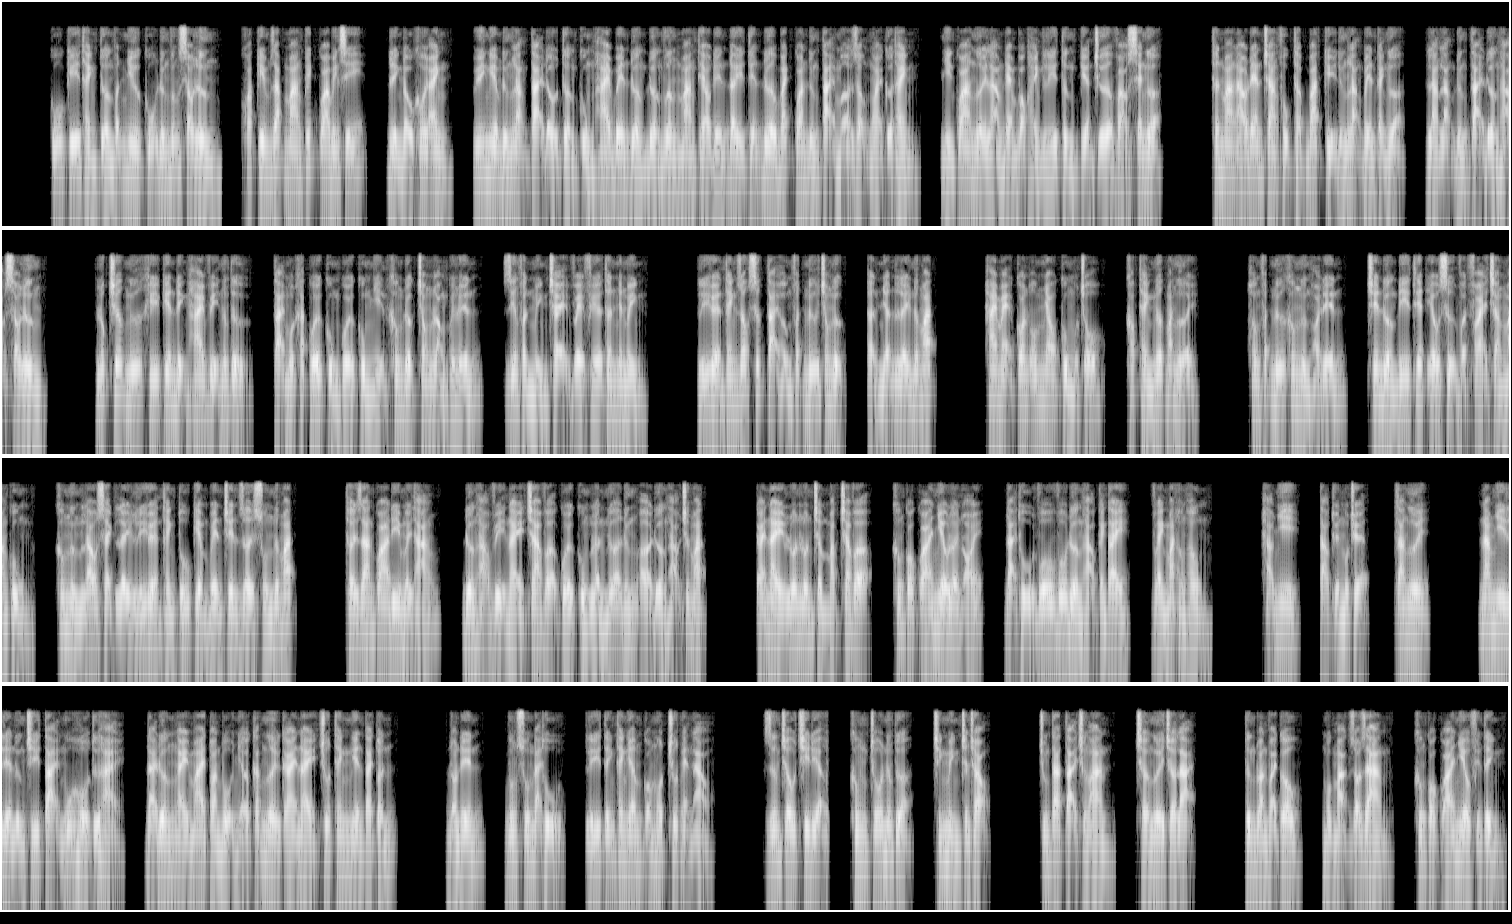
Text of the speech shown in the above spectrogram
Cũ kỹ thành tường vẫn như cũ đứng vững sau lưng, khoác kim giáp mang kích qua binh sĩ, đỉnh đầu khôi anh, uy nghiêm đứng lặng tại đầu tường cùng hai bên đường đường vương mang theo đến đây tiễn đưa bách quan đứng tại mở rộng ngoài cửa thành, nhìn qua người làm đem bọc hành lý từng kiện chứa vào xe ngựa. Thân mang áo đen trang phục thập bát kỵ đứng lặng bên cạnh ngựa, lặng lặng đứng tại đường hạo sau lưng. Lúc trước ngữ khí kiên định hai vị nương tử, tại một khắc cuối cùng cuối cùng nhịn không được trong lòng quyền luyến, riêng phần mình chạy về phía thân nhân mình lý huyền thanh dốc sức tại hồng phất nữ trong ngực, ẩn nhận lấy nước mắt. Hai mẹ con ôm nhau cùng một chỗ, khóc thành nước mắt người. Hồng phất nữ không ngừng hỏi đến, trên đường đi thiết yếu sự vật phải trăng mang cùng, không ngừng lau sạch lấy lý huyền thanh tú kiểm bên trên rơi xuống nước mắt. Thời gian qua đi mấy tháng, đường hạo vị này cha vợ cuối cùng lần nữa đứng ở đường hạo trước mặt. Cái này luôn luôn trầm mặc cha vợ, không có quá nhiều lời nói, đại thủ vô vô đường hạo cánh tay, vành mắt hồng hồng. Hạo nhi, tạo thuyền một chuyện, ta ngươi. Nam nhi liền ứng trí tại ngũ hồ tứ hải, đại đường ngày mai toàn bộ nhờ các ngươi cái này chút thanh niên tài tuấn đón đến, vung xuống đại thủ, lý tính thanh âm có một chút nghẹn nào. Dương châu chi địa, không chỗ nương tựa, chính mình trân trọng. Chúng ta tại trường an, chờ ngươi trở lại. Từng đoàn vài câu, một mạc rõ ràng, không có quá nhiều phiến tỉnh.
